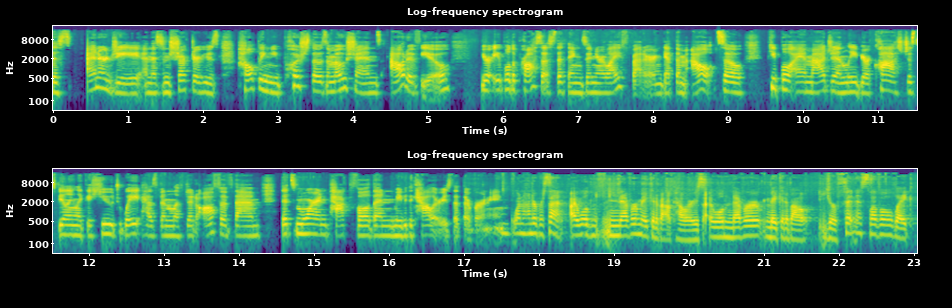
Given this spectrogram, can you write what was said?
this energy and this instructor who's helping you push those emotions out of you, you're able to process the things in your life better and get them out. So, people, I imagine, leave your class just feeling like a huge weight has been lifted off of them that's more impactful than maybe the calories that they're burning. 100%. I will never make it about calories. I will never make it about your fitness level. Like,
